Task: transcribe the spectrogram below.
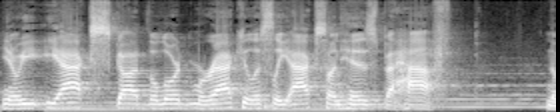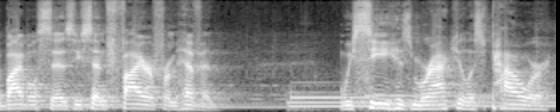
you know, he, he acts, God the Lord miraculously acts on his behalf. And the Bible says he sent fire from heaven. We see his miraculous power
